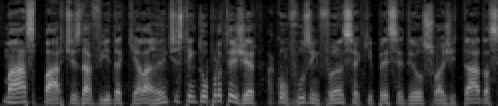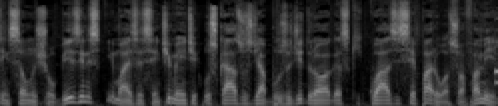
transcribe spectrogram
mas partes da vida que ela antes tentou proteger, a confusa infância que precedeu sua agitada ascensão no show business e mais recentemente os casos de abuso de drogas que quase separou a sua família.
